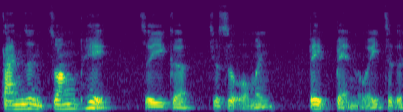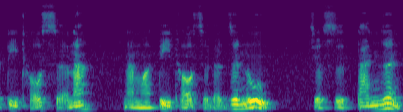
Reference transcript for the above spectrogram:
担任装配这一个就是我们被贬为这个地头蛇呢，那么地头蛇的任务就是担任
